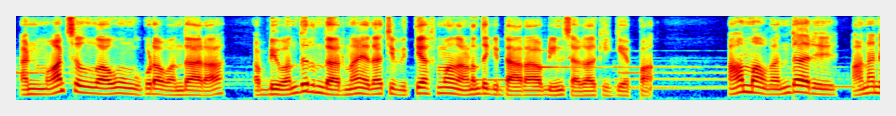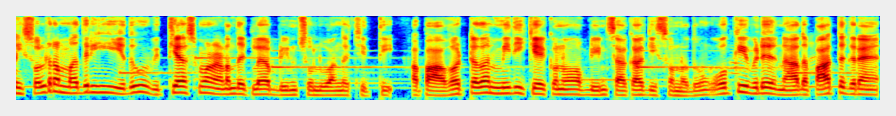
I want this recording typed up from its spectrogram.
அண்ட் மாட்சவங்காவும் உங்க கூட வந்தாரா? அப்படி வந்திருந்தாருன்னா ஏதாச்சும் வித்தியாசமாக நடந்துக்கிட்டாரா அப்படின்னு சகாக்கி கேட்பான். ஆமாம் வந்தாரு. ஆனால் நீ சொல்கிற மாதிரி எதுவும் வித்தியாசமாக நடந்துக்கல அப்படின்னு சொல்லுவாங்க சித்தி. அப்போ அவர்கிட்ட தான் மீதி கேட்கணும் அப்படின்னு சகாக்கி சொன்னதும் ஓகே விடு நான் அதை பாத்துக்கிறேன்.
